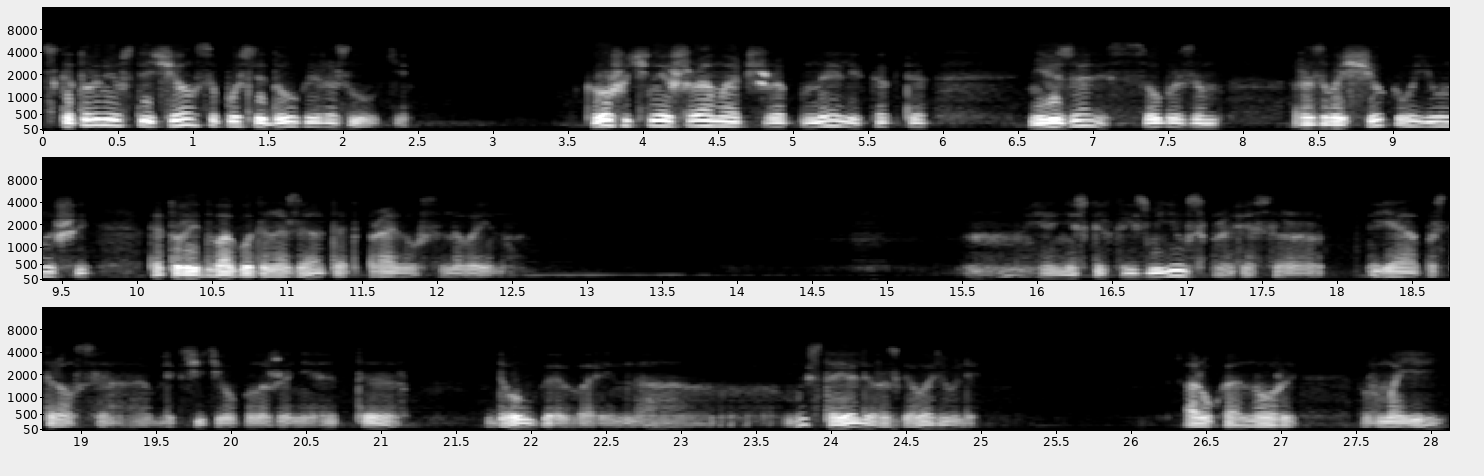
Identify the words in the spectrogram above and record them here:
с которыми встречался после долгой разлуки. Крошечные шрамы от шрапнели как-то не вязались с образом розовощекого юноши, который два года назад отправился на войну. «Ну, «Я несколько изменился, профессор. Я постарался облегчить его положение. Это долгая война. Мы стояли, разговаривали, а рука Норы в моей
